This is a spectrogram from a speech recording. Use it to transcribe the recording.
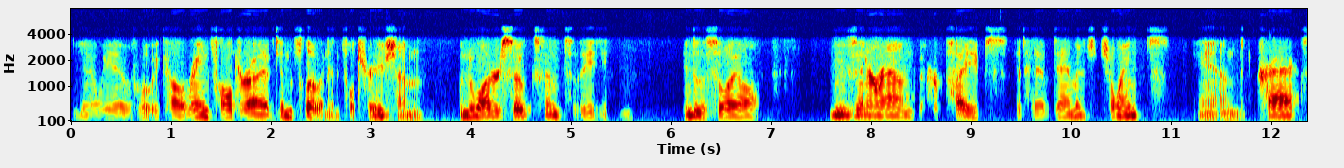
you know, we have what we call rainfall-derived inflow and infiltration. When the water soaks into the into the soil, moves in around our pipes that have damaged joints and cracks.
